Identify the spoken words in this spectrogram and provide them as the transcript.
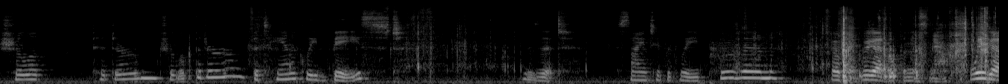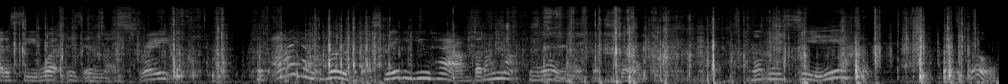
Trilipiderm, Trilipiderm, botanically based. What is it? Scientifically proven. Okay, we gotta open this now. We gotta see what is in this, right? Because I haven't heard of this. Maybe you have, but I'm not familiar with it. So let me see. Whoa.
